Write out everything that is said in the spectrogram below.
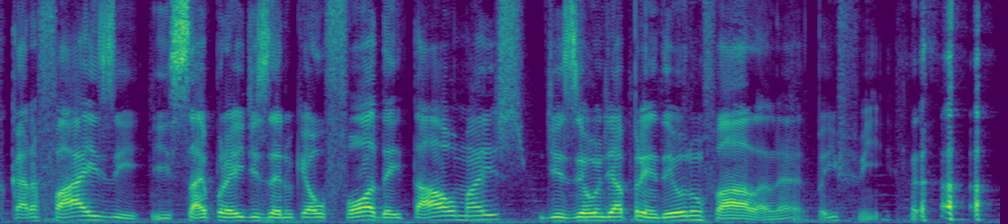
O cara faz e, e sai por aí dizendo que é o foda e tal, mas dizer onde aprendeu não fala, né? Enfim.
